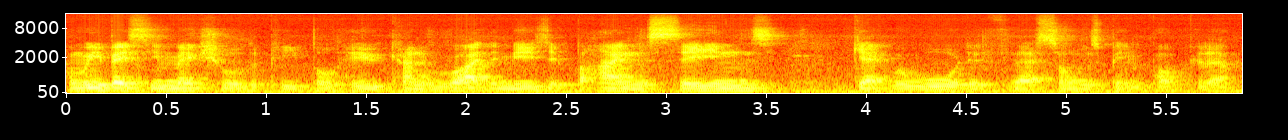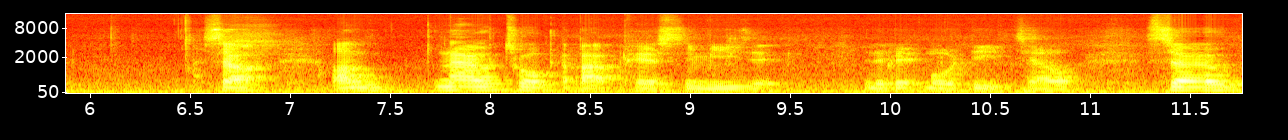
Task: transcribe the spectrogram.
And we basically make sure the people who kind of write the music behind the scenes get rewarded for their songs being popular. So I'll now talk about PRS for Music in a bit more detail. So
